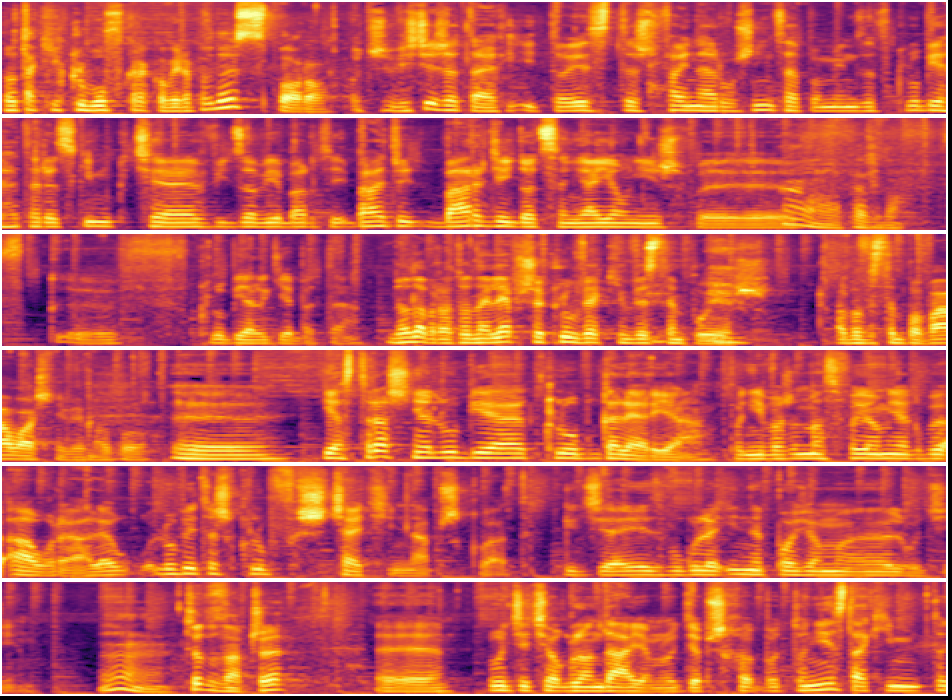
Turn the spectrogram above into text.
no takich klubów w Krakowie na pewno jest sporo. Oczywiście, że tak. I to jest też fajna różnica pomiędzy w klubie heteryckim, gdzie widzowie bardziej, bardziej, bardziej doceniają niż w, No, pewno. w, w klubie LGBT. No dobra, to najlepszy klub, w jakim występujesz? Albo występowałaś, nie wiem, albo... Y, Ja strasznie lubię klub Galeria, ponieważ on ma swoją jakby aurę, ale lubię też klub w Szczecin na przykład, gdzie jest w ogóle inny poziom y, ludzi. Mm, co to znaczy? Y, Ludzie cię oglądają, ludzie przychodzą, bo to nie jest takim, to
